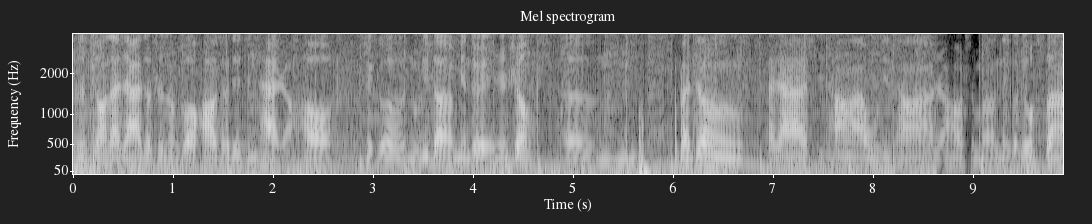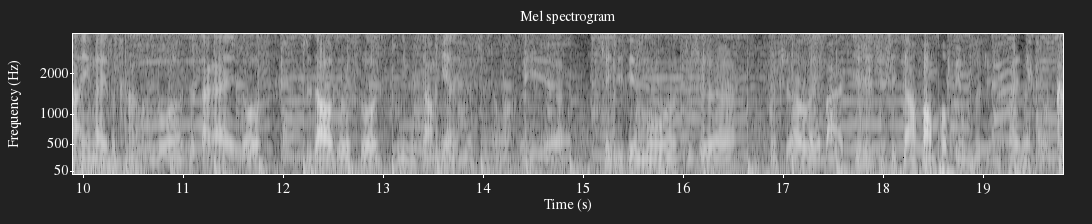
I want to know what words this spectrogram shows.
之希望大家就是能够好好调节心态，然后这个努力的面对人生。嗯，反正大家鸡汤啊、乌鸡汤啊，然后什么那个硫酸啊，应该也都看了很多了，就大概也都知道，就是说你们将面临的是什么。所以这期节目只是顺势而为吧，其实只是想放 Perfume 的 Dream Fighter 这个歌，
